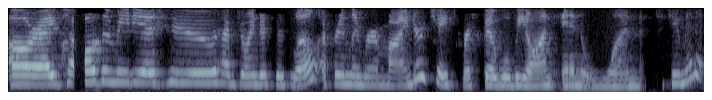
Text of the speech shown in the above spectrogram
All right, to all the media who have joined us as well, a friendly reminder, Chase Briscoe will be on in one to two minutes.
